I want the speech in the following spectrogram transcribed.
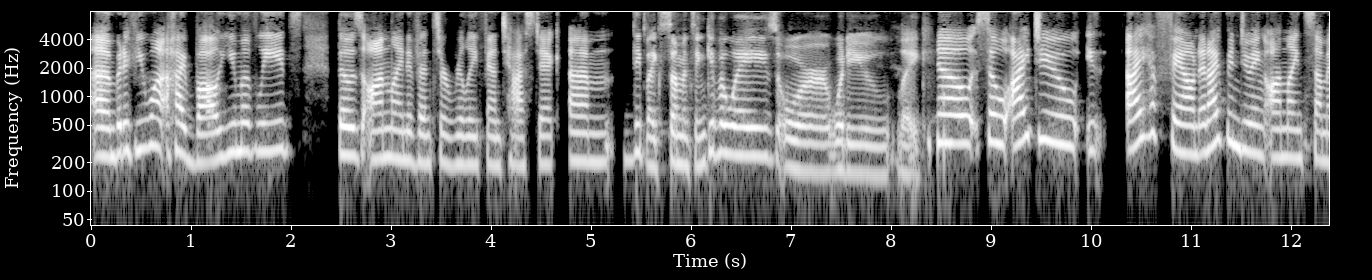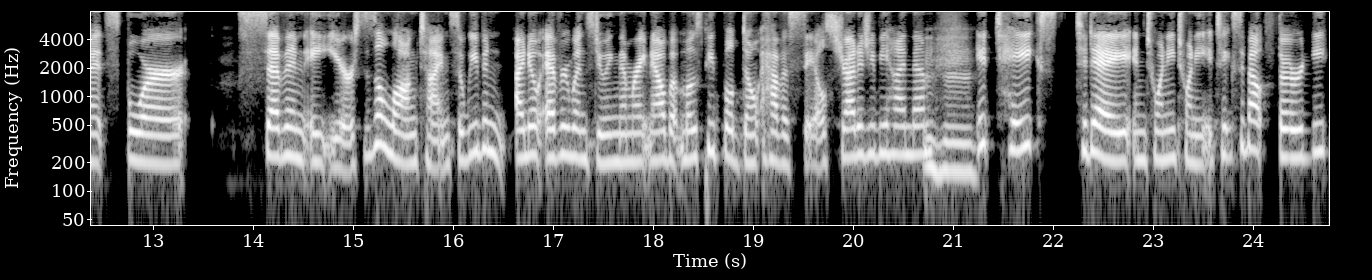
Um, but if you want high volume of leads, those online events are really fantastic. Um, the, like summits and giveaways, or what do you like? No, so I do. I have found, and I've been doing online summits for seven, eight years. This is a long time. So we've been, I know everyone's doing them right now, but most people don't have a sales strategy behind them. Mm-hmm. It takes today in 2020 it takes about 30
